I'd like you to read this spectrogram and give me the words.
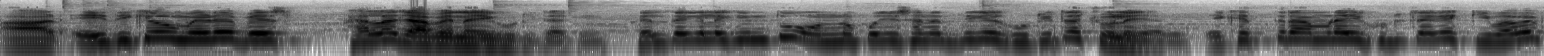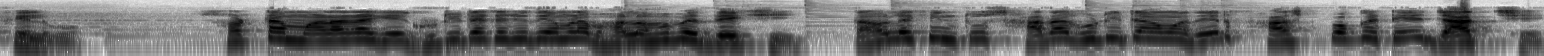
আর এই দিকেও মেরে বেশ ফেলা যাবে না এই ঘুটিটাকে। ফেলতে গেলে কিন্তু অন্য পজিশনের দিকে ঘুটিটা চলে যাবে। এক্ষেত্রে আমরা এই ঘুটিটাকে কীভাবে ফেলব? শটটা মারার আগে ঘুটিটাকে যদি আমরা ভালোভাবে দেখি, তাহলে কিন্তু সাদা ঘুটিটা আমাদের ফার্স্ট পকেটে যাচ্ছে।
